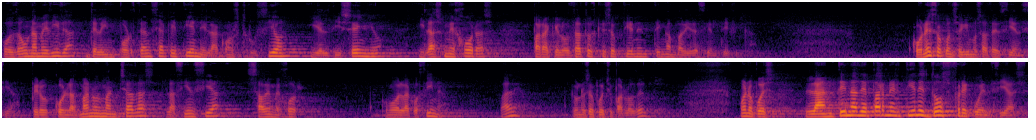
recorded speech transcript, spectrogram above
os da una medida de la importancia que tiene la construcción y el diseño y las mejoras para que los datos que se obtienen tengan validez científica. Con eso conseguimos hacer ciencia, pero con las manos manchadas la ciencia sabe mejor, como la cocina, ¿vale? Que uno se puede chupar los dedos. Bueno, pues la antena de partner tiene dos frecuencias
